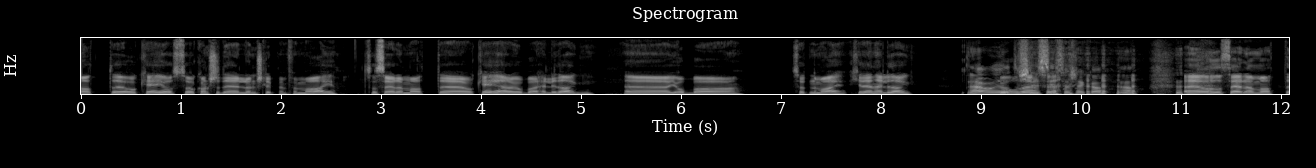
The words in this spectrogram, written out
at eh, OK, og så kanskje det er lønnsslippen for mai. Så ser de at eh, OK, jeg har jobba helligdag. Uh, jobba 17. mai, ikke det en helligdag? Ja, jo, det sist jeg sjekka. Ja. og så ser de at,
